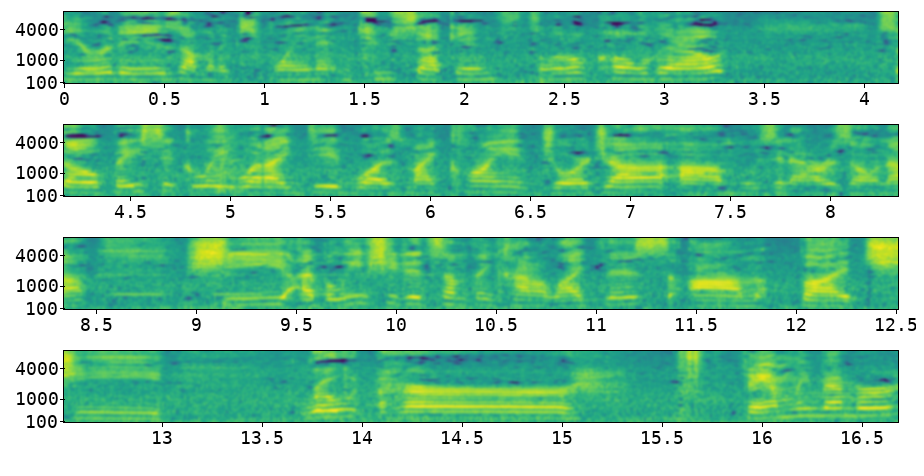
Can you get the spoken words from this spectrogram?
here it is. I'm going to explain it in two seconds. It's a little cold out. So basically, what I did was my client Georgia, um, who's in Arizona, she, I believe she did something kind of like this, um, but she wrote her family member,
